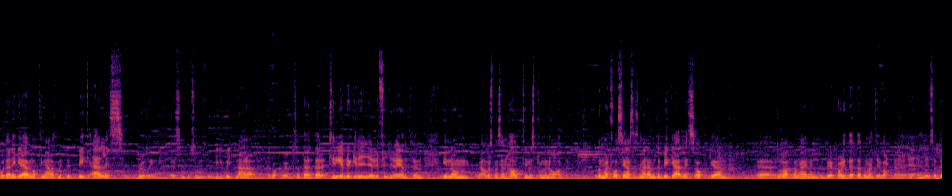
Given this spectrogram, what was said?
Och där ligger även någonting annat som heter Big Alice Brewing eh, som, som ligger skitnära eh, Rockaway. Så där, där är tre bryggerier, eller fyra egentligen, inom, ja vad ska man säga, en halvtimmes promenad. Och de här två senaste som jag nämnde, Big Alice och ehm, eh, Long- Island Beer Party, där, där, de har inte jag varit där än. Så det,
